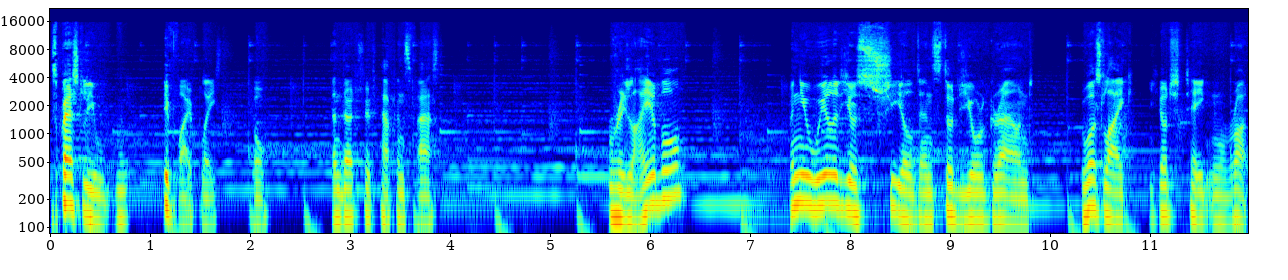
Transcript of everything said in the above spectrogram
Especially if I play. Oh, and that shit happens fast. reliable? When you wielded your shield and stood your ground, it was like you'd taken rot.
